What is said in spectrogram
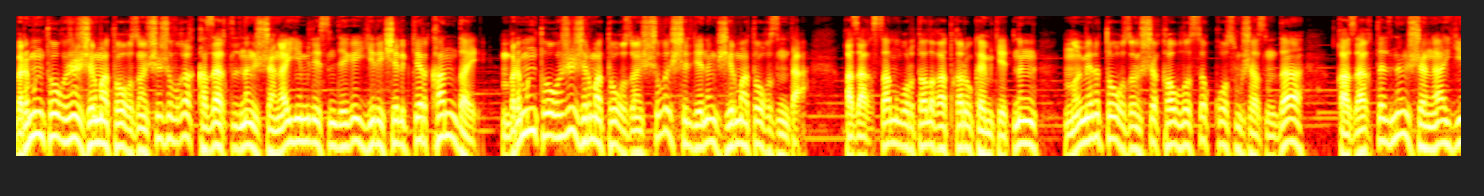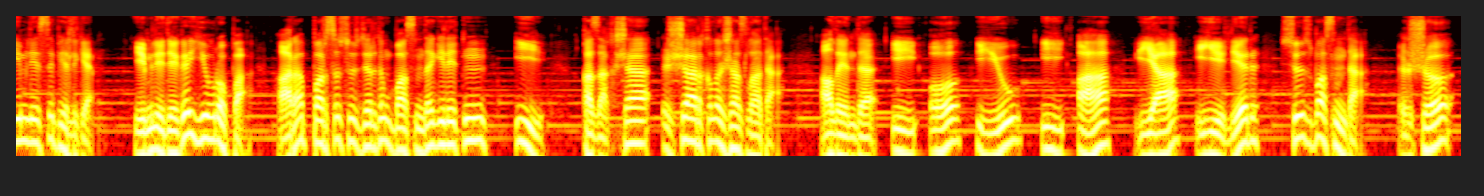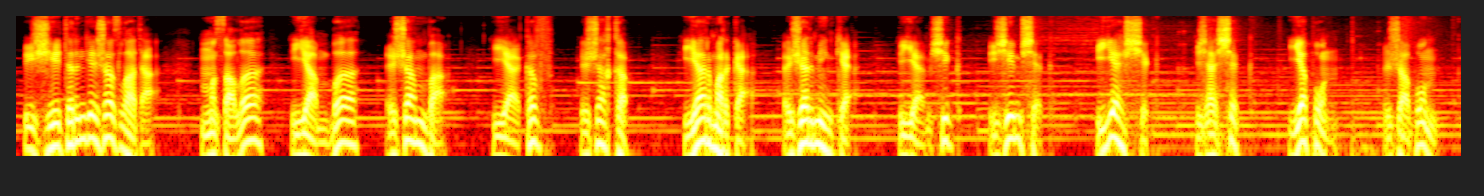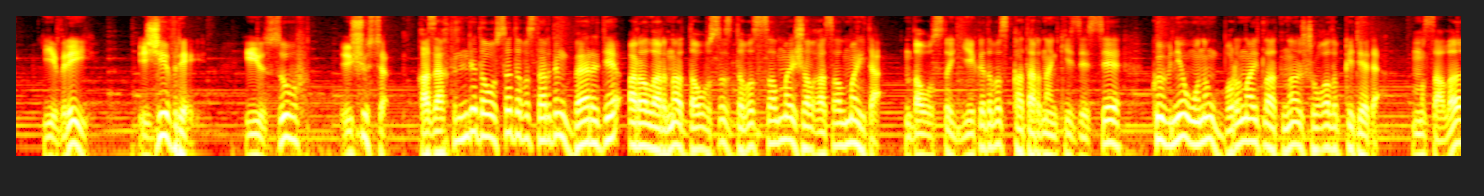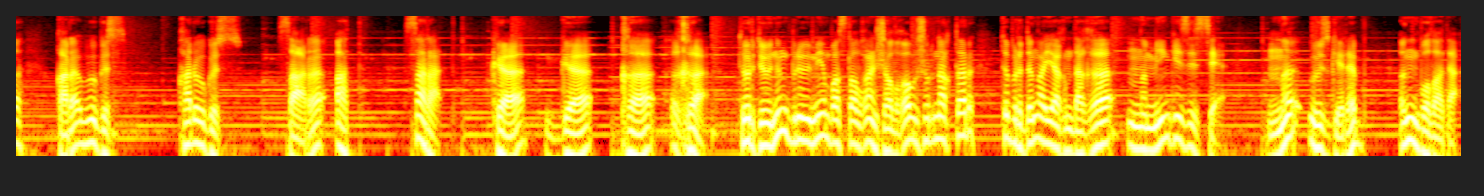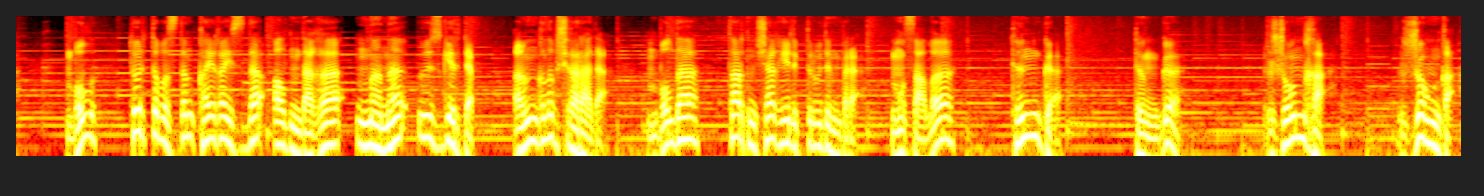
1929 жылғы қазақ тілінің жаңа емлесіндегі ерекшеліктер қандай? 1929 жылы шілденің 29-ында қазақстан орталық атқару комитетінің номері 9 қаулысы қосымшасында қазақ тілінің жаңа емлесі берілген. Емледегі еуропа араб парсы сөздердің басында келетін и қазақша ж арқылы жазылады. Ал енді и о ю и а я иелер сөз басында. Ж жетірінде жазылады. Мысалы ямбы жамба яков жақып ярмарка жәрмеңке ямщик жемшік ящик жәшік япон жапон еврей жеврей юсуф жүсіп. Қазақ тілінде дауысты дыбыстардың бәрі де араларына дауыссыз дыбыс салмай жалғаса алмайды. Дауысты екі дыбыс қатарынан кездессе көбіне оның бұрын айтылатыны жоғалып кетеді. Мысалы қара өгіз қара өгіз сары ат сарат к г қ ғ төртеуінің біреуімен басталған жалғау жұрнақтар түбірдің аяғындағы н мен кездессе н өзгеріп ың болады. Бұл төрт дыбыстың қай қайсысы да алдындағы ны өзгертіп ың қылып шығарады. Бұл да тартыншақ еліктірудің бірі. Мысалы түнгі. Түнгі. Жонға. Жоңға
